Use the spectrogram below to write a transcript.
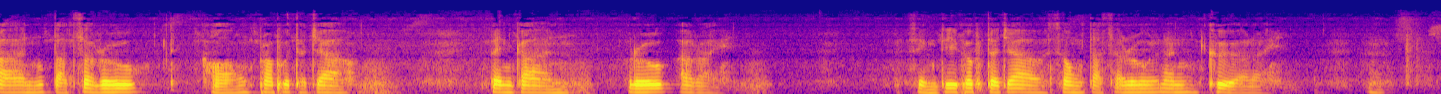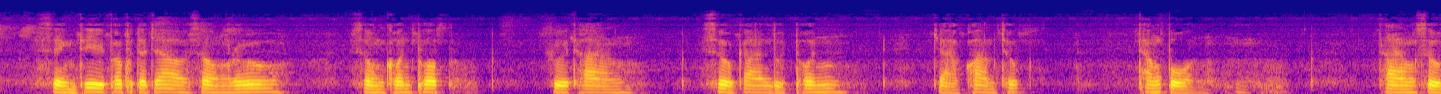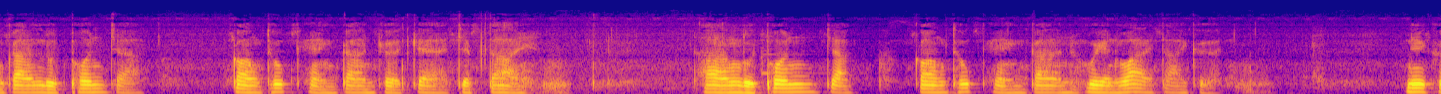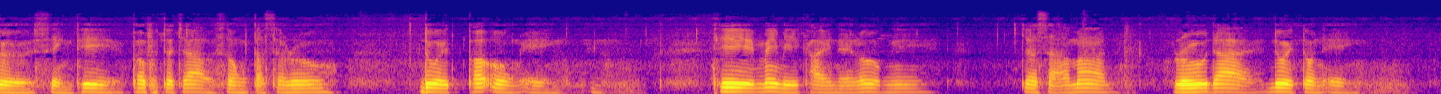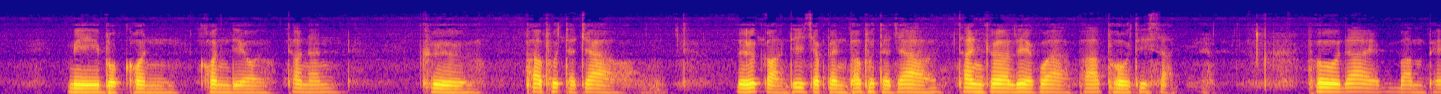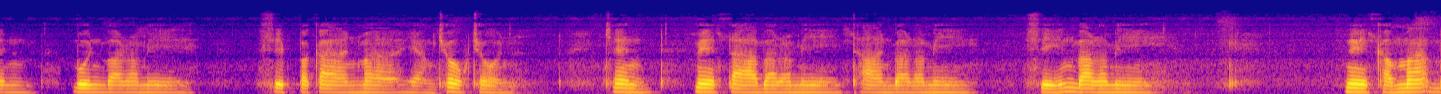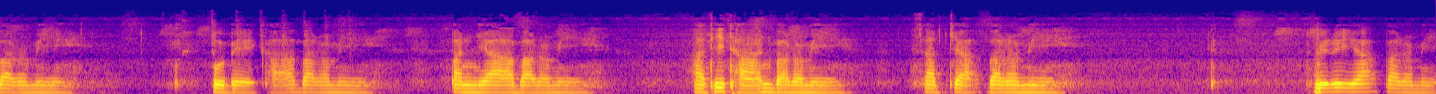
การตัดสรู้ของพระพุทธเจ้า เป็นการรู้อะไร สิ่งที่พระพุทธเจ้าทรงตัดสรู้นั้นคืออะไร สิ่งที่พระพุทธเจ้าทรงรู้ทรงค้นพบ คือทางสู่การหลุดพ้นจากความทุกข์ทั้งปวง ทางสู่การหลุดพ้นจากกองทุกข์แห่งการเกิดแก่เจ็บตาย ทางหลุดพ้นจากกองทุกข์แห่งการเวียนว่ายตายเกิด นี่คือสิ่งที่พระพุทธเจ้าทรงตัดสรู้ด้วยพระองค์เอง ที่ไม่มีใครในโลกนี้ จะสามารถรู้ได้ด้วยตนเอง มีบุคคลคนเดียวเท่านั้นคือพระพุทธเจ้า หรือก่อนที่จะเป็นพระพุทธเจ้า ท่านก็เรียกว่าพระโพธิสัตว์ ผู้ได้บำเพ็ญบุญบารมีสิบประการมาอย่างโชคโชน เช่น เมตตาบารมี ทานบารมี ศีลบารมี เนคขมมะบารมี อุเบกขาบารมี ปัญญาบารมี อธิษฐานบารมี สัจจะบารมี วิริยะบารมี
